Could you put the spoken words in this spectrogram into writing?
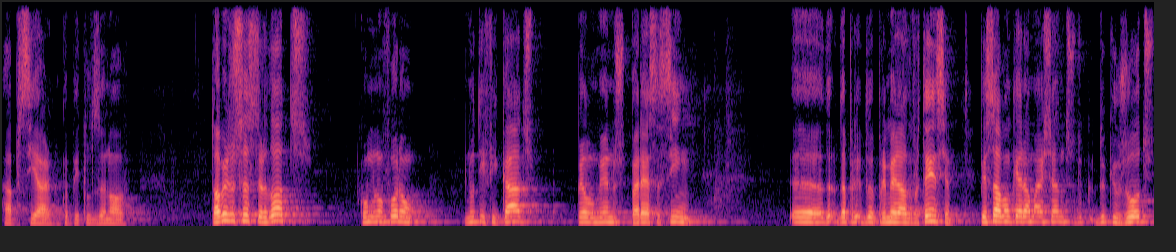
a apreciar, no capítulo 19. Talvez os sacerdotes, como não foram notificados pelo menos parece assim, eh, da, primeira advertência, pensavam que eram mais santos do, do que os outros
